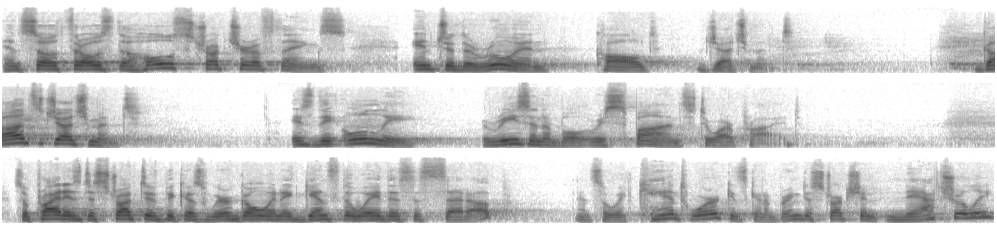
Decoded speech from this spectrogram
and so throws the whole structure of things into the ruin called judgment. God's judgment is the only reasonable response to our pride. So, pride is destructive because we're going against the way this is set up. And so, it can't work. It's going to bring destruction naturally.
